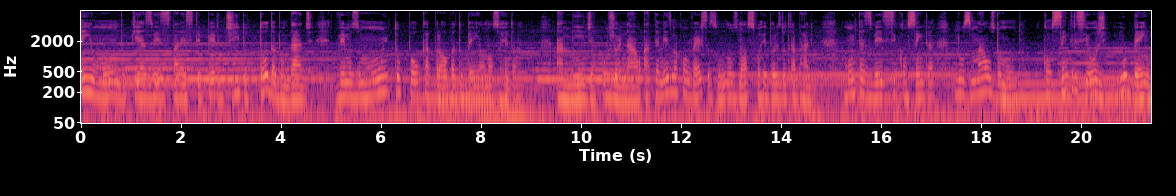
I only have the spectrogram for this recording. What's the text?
Em um mundo que às vezes parece ter perdido toda a bondade, vemos muito pouca prova do bem ao nosso redor. A mídia, o jornal, até mesmo a conversas nos nossos corredores do trabalho, muitas vezes se concentra nos maus do mundo. Concentre-se hoje no bem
